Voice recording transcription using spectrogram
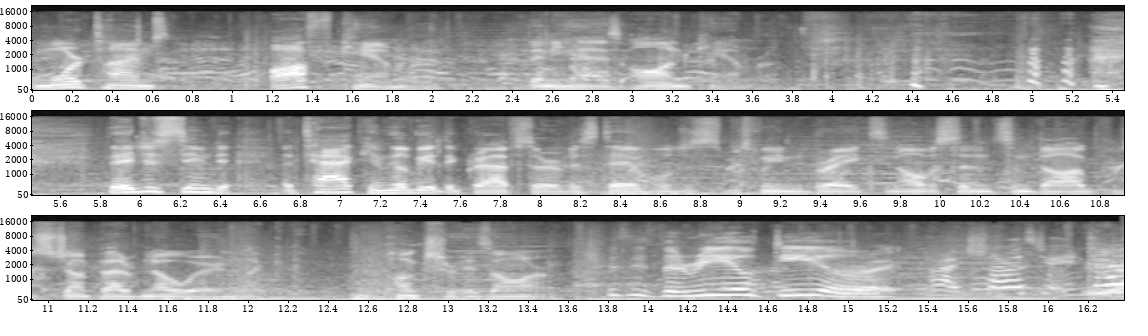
more times off camera than he has on camera. they just seem to attack him. He'll be at the craft service table just between breaks, and all of a sudden some dog will just jump out of nowhere and like puncture his arm. This is the real deal. All right. All right, show us your injuries.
